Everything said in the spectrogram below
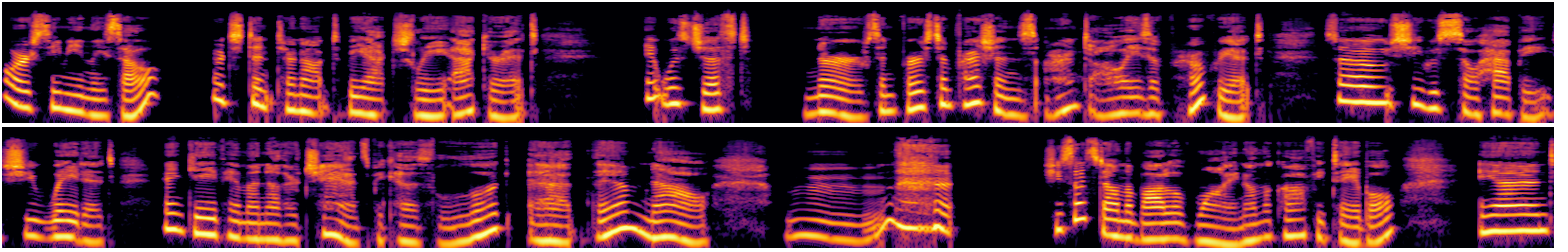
or seemingly so, which didn't turn out to be actually accurate. It was just nerves and first impressions aren't always appropriate. So she was so happy. She waited and gave him another chance because look at them now. Mm. she sets down the bottle of wine on the coffee table and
